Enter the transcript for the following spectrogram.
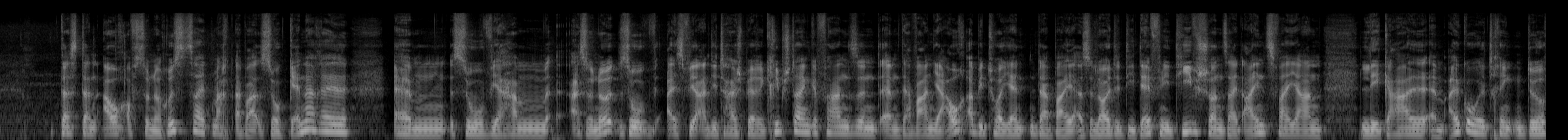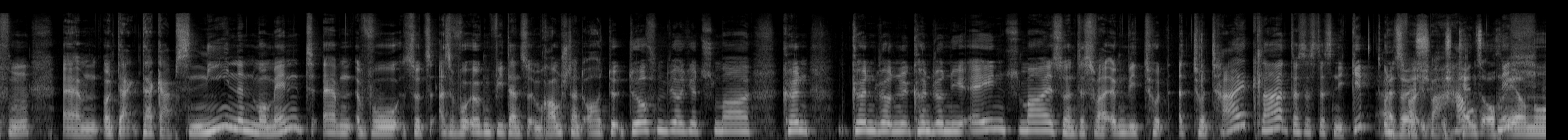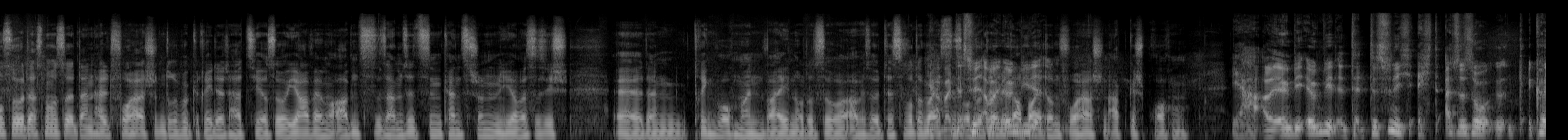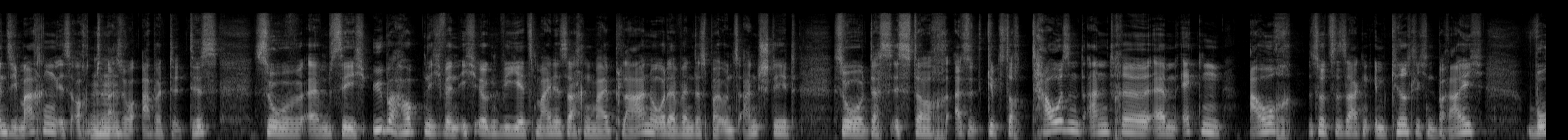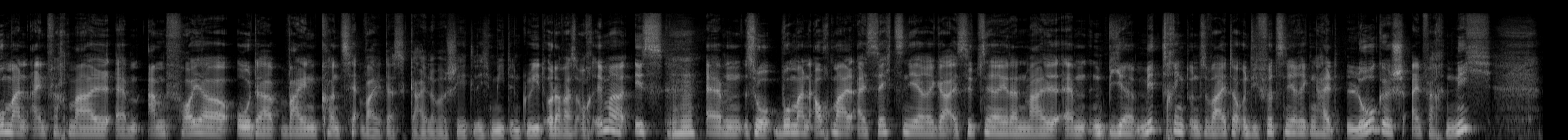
das dann auch auf so einer Rüstzeit macht, aber so generell ähm, so, wir haben, also ne, so als wir an die Talsperre Kriebstein gefahren sind, ähm, da waren ja auch Abiturienten dabei, also Leute, die definitiv schon seit ein, zwei Jahren legal ähm, Alkohol trinken dürfen. Ähm, und da, da gab es nie einen Moment, ähm, wo so, also wo irgendwie dann so im Raum stand, oh, dürfen wir jetzt mal, können, können wir, können wir nie eins mal, sondern das war irgendwie to äh, total klar, dass es das nie gibt. Und also zwar ich, überhaupt ich kenne es auch nicht. eher nur so, dass man so dann halt vorher schon drüber geredet hat, hier so, ja, wenn wir abends zusammensitzen, kannst schon hier, was weiß ich, äh, dann trinken wir auch mal einen Wein oder so. Aber so, das wurde meistens ja, das unter den Mitarbeitern vorher schon abgesprochen. Ja, aber irgendwie, irgendwie, das finde ich echt, also so, können sie machen, ist auch, mhm. also, aber das, so ähm, sehe ich überhaupt nicht, wenn ich irgendwie jetzt meine Sachen mal plane oder wenn das bei uns ansteht. So, das ist doch, also gibt es doch tausend andere ähm, Ecken, auch sozusagen im kirchlichen Bereich, wo man einfach mal ähm, am Feuer oder Weinkonzert, weil das geil, aber schädlich, Meet and Greet oder was auch immer ist, mhm. ähm, so, wo man auch mal als 16-Jähriger, als 17-Jähriger dann mal ähm, ein Bier mittrinkt und so weiter und die 14-Jährigen halt logisch einfach nicht.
